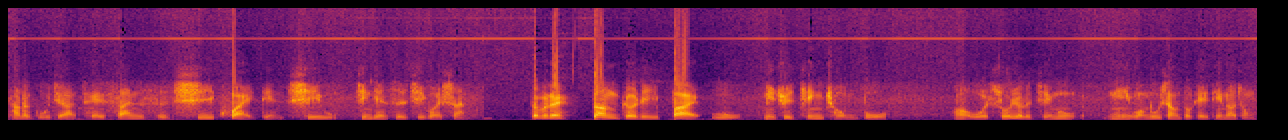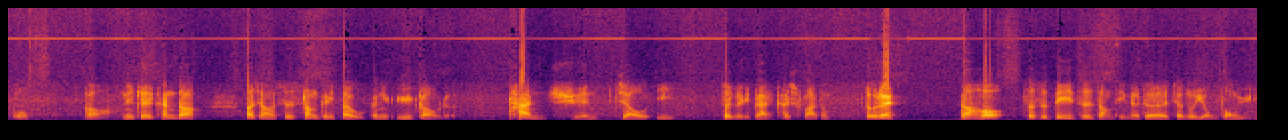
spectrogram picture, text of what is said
它的股价才三十七块点七五，今天四十七块三，对不对？上个礼拜五你去听重播，哦，我所有的节目你网络上都可以听到重播，哦，你可以看到阿强老师上个礼拜五跟你预告的碳权交易，这个礼拜开始发动，对不对？然后这是第一支涨停的，这叫做永丰鱼；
